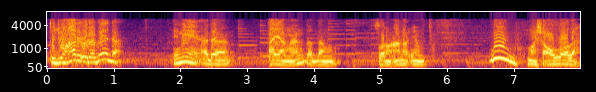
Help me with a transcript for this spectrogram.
Tujuh hari udah beda. Ini ada tayangan tentang seorang anak yang, uh, masya Allah lah.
